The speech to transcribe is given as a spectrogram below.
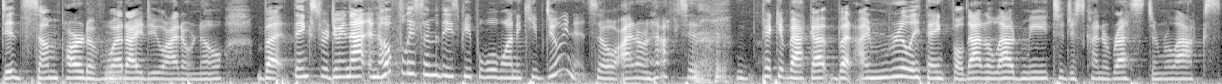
did some part of what I do. I don't know. But thanks for doing that. And hopefully some of these people will want to keep doing it so I don't have to pick it back up. But I'm really thankful. That allowed me to just kind of rest and relax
